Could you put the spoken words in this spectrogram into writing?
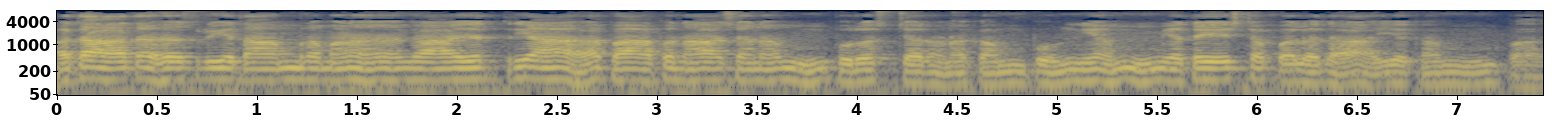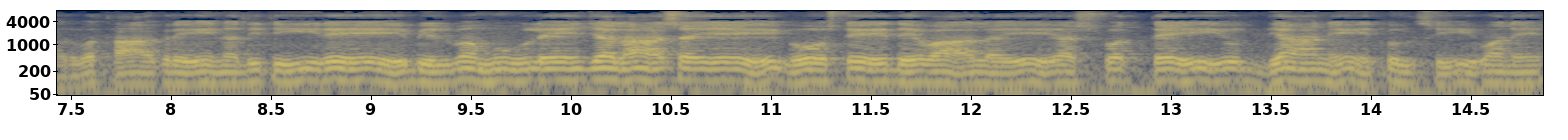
अतातः श्रूयतां रमण गायत्र्या पापनाशनं पुरश्चरणकं पुण्यं यथेष्टफलदायकं। पर्वताग्रे नदीतीरे बिल्वमूले जलाशये गोष्ठे देवालये अश्वत्थे उद्याने तुलसीवने।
